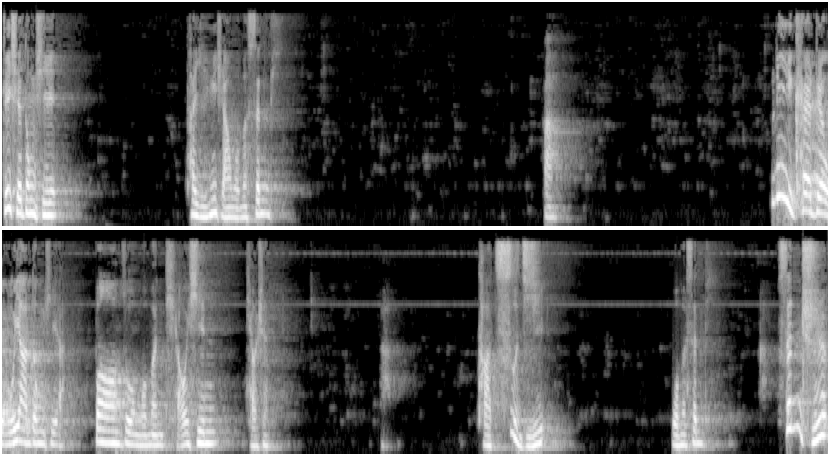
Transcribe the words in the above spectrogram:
这些东西，它影响我们身体。啊。离开这五样东西啊，帮助我们调心调身。啊，它刺激我们身体，生吃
